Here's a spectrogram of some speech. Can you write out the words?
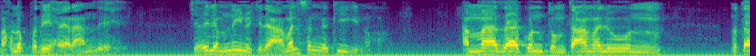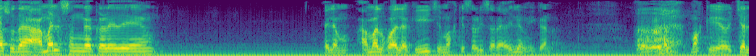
مخلوق په دې حیران دی چې علم نه نو چې دا عمل څنګه کیږي نو اما ذا کنتم تعملون نو تاسو دا عمل څنګه کړی دی علم عمل خو لکی چې مخکې سړی سره علم یې کنه مخکې چل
